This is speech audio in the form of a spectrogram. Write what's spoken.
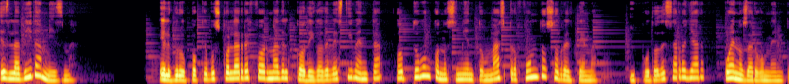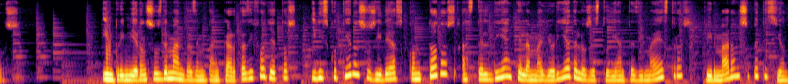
es la vida misma. El grupo que buscó la reforma del código de vestimenta obtuvo un conocimiento más profundo sobre el tema y pudo desarrollar buenos argumentos. Imprimieron sus demandas en pancartas y folletos y discutieron sus ideas con todos hasta el día en que la mayoría de los estudiantes y maestros firmaron su petición.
